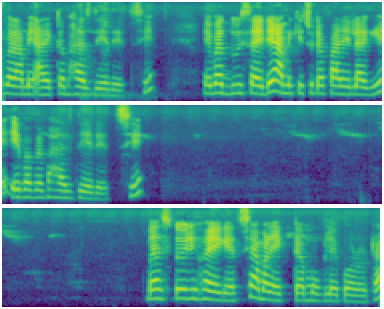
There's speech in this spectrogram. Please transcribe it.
এবার আমি আরেকটা ভাজ দিয়ে দিচ্ছি। এবার দুই সাইডে আমি কিছুটা পানি লাগিয়ে এভাবে ভাজ দিয়ে দিচ্ছি। ব্যাস, তৈরি হয়ে গেছে আমার একটা মুগলে পরোটা।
